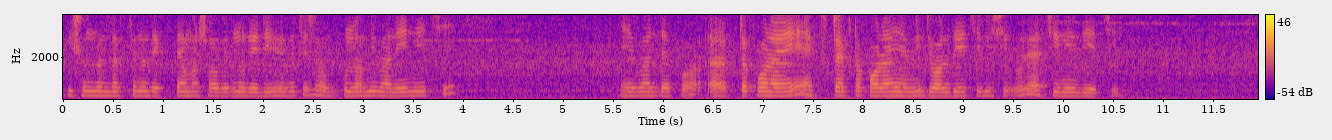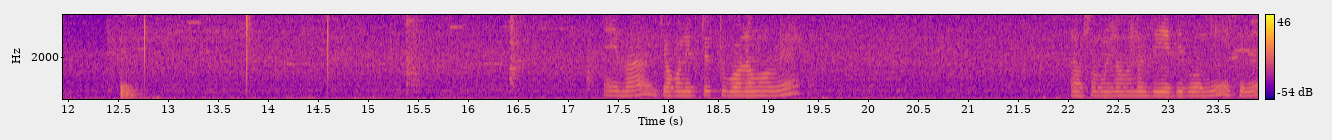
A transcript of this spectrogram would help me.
কি সুন্দর লাগছে না দেখতে, আমার সব এগুলো রেডি হয়ে গেছে, সবগুলো আমি বানিয়ে নিয়েছি। এবার দেখো একটা কড়াইয়ে এক্সট্রা একটা কড়াইয়ে আমি জল দিয়েছি বেশি করে আর চিনি দিয়েছি। এবার যখন একটু একটু গরম হবে, রসগোল্লাগুলো দিয়ে দিব আমি এখানে।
